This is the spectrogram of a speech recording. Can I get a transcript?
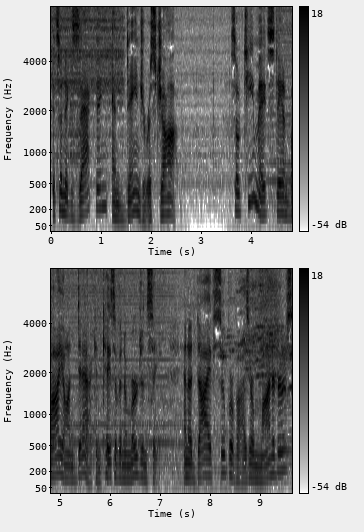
It's an exacting and dangerous job. So teammates stand by on deck in case of an emergency, and a dive supervisor monitors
